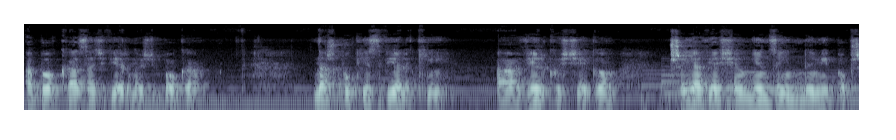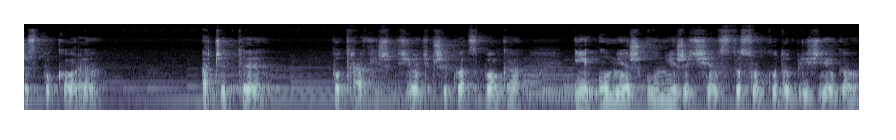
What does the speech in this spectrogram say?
aby okazać wierność Boga. Nasz Bóg jest wielki, a wielkość Jego przejawia się między innymi poprzez pokorę. A czy Ty potrafisz wziąć przykład z Boga i umiesz uniżyć się w stosunku do bliźniego?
